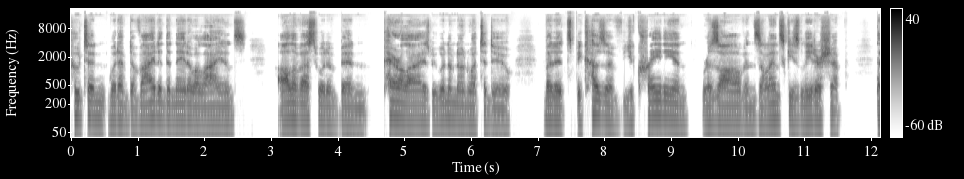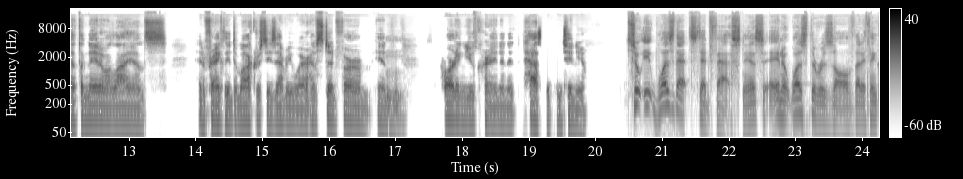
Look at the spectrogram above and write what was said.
Putin would have divided the NATO alliance. All of us would have been paralyzed. We wouldn't have known what to do. But it's because of Ukrainian resolve and Zelensky's leadership that the NATO alliance and frankly democracies everywhere have stood firm in mm-hmm. supporting Ukraine and it has to continue. So it was that steadfastness and it was the resolve that I think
